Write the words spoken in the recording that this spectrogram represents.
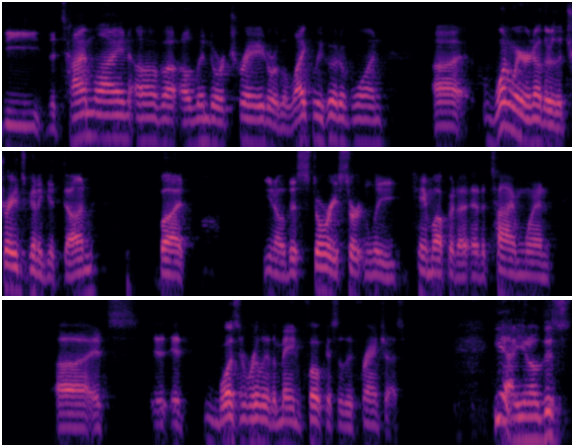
the, the, timeline of a, a, Lindor trade or the likelihood of one? Uh, one way or another, the trade's going to get done, but you know, this story certainly came up at a, at a time when uh, it's it, it, wasn't really the main focus of the franchise. Yeah, you know this.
